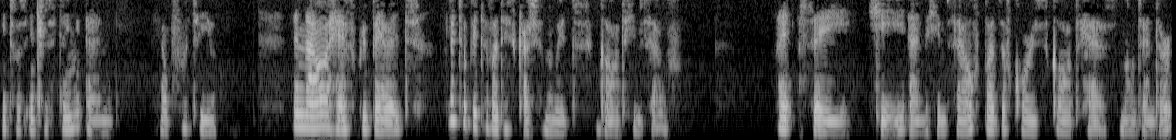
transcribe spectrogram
it was interesting and helpful to you. And now I have prepared a little bit of a discussion with God Himself. I say He and Himself, but of course, God has no gender.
